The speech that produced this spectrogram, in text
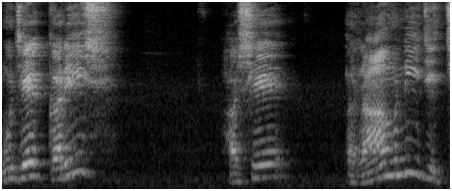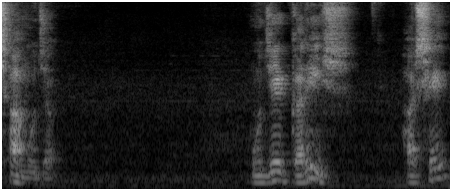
હું જે કરીશ હશે રામની જ ઈચ્છા મુજબ. હું જે કરીશ હશે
